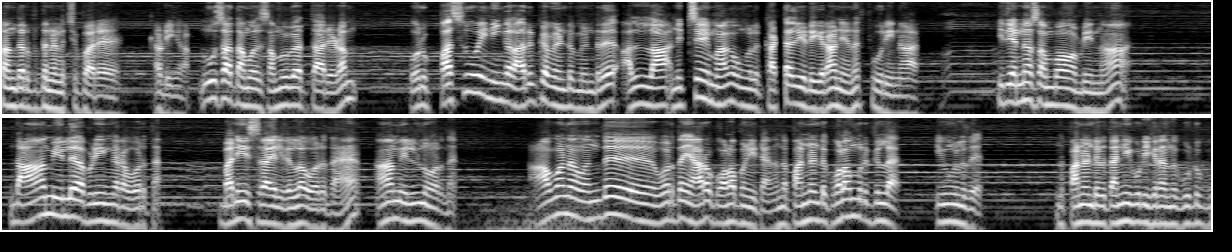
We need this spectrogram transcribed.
சந்தர்ப்பத்தை நினச்சிப்பாரு அப்படிங்கிறான். மூசா தமது சமூகத்தாரிடம் ஒரு பசுவை நீங்கள் அறுக்க வேண்டும் என்று அல்லாஹ் நிச்சயமாக உங்களுக்கு கட்டளையிடுகிறான் என கூறினார். இது என்ன சம்பவம் அப்படின்னா இந்த ஆமிலு அப்படிங்கிற ஒருத்தன் பனி இஸ்ராயல்களில் ஒருத்தன் ஆமில்னு ஒருத்தன் அவனை வந்து ஒருத்தன் யாரோ கொலை பண்ணிட்டாங்க அந்த பன்னெண்டு குளம் இருக்குல்ல இவங்களுது. இந்த பன்னெண்டு தண்ணி குடிக்கிற அந்த குரூப்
